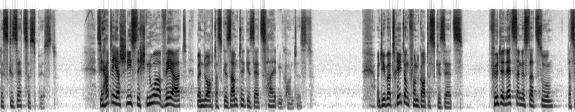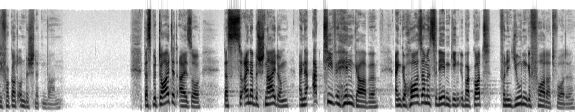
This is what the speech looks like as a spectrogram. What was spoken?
des Gesetzes bist. Sie hatte ja schließlich nur Wert, wenn du auch das gesamte Gesetz halten konntest. Und die Übertretung von Gottes Gesetz führte letztendlich dazu, dass sie vor Gott unbeschnitten waren. Das bedeutet also, dass zu einer Beschneidung eine aktive Hingabe, ein gehorsames Leben gegenüber Gott von den Juden gefordert wurde.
